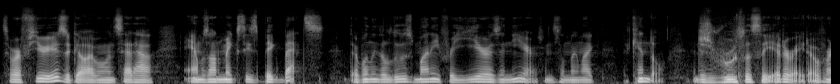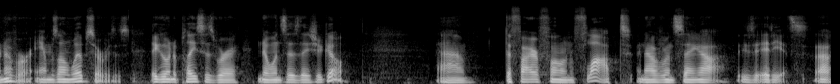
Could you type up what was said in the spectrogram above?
So a few years ago, everyone said how Amazon makes these big bets. They're willing to lose money for years and years on something like the Kindle and just ruthlessly iterate over and over. Amazon Web Services. They go into places where no one says they should go. Um, the Fire Phone flopped, and now everyone's saying, "Ah, these are idiots." Uh,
